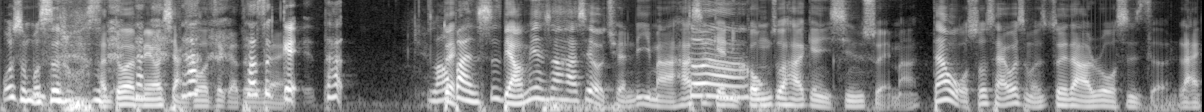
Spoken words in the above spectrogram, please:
为什么是弱势？很多人没有想过这个，他，他，他是给他老板是表面上他是有权利嘛，他是给你工作，啊、他给你薪水嘛。但我说起来，为什么是最大的弱势者？来，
